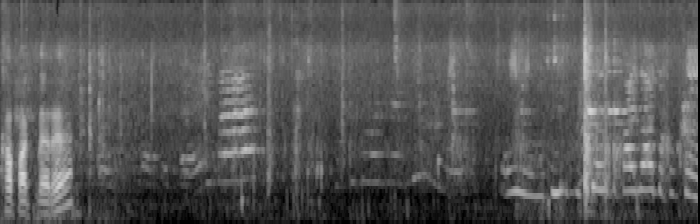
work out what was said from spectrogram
kapakları. Oo, bir, bir şey kaynadı kızım.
